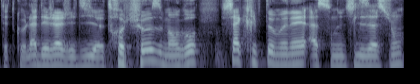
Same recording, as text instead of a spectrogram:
Peut-être que là déjà j'ai dit euh, trop de choses, mais en gros, chaque crypto-monnaie a son utilisation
